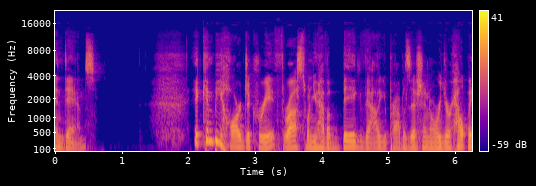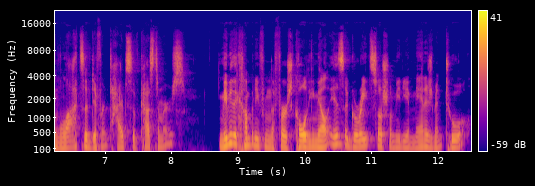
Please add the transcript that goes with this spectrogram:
and dams. It can be hard to create thrust when you have a big value proposition or you're helping lots of different types of customers. Maybe the company from the first cold email is a great social media management tool,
